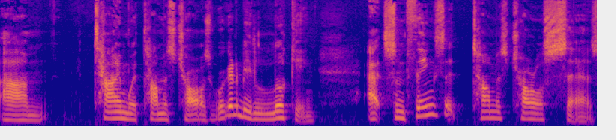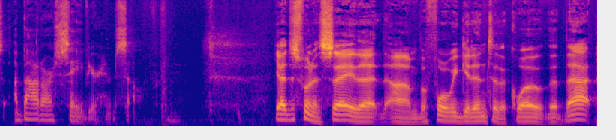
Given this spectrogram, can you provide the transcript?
um, time with Thomas Charles, we're going to be looking at some things that Thomas Charles says about our Savior himself. Yeah, I just want to say that um, before we get into the quote, that that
